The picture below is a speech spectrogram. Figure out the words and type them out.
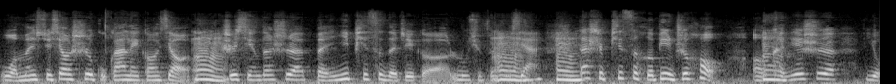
我们学校是骨干类高校，嗯。执行的是本一批次的这个录取分数线，嗯嗯。但是批次合并之后。呃，肯定是有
